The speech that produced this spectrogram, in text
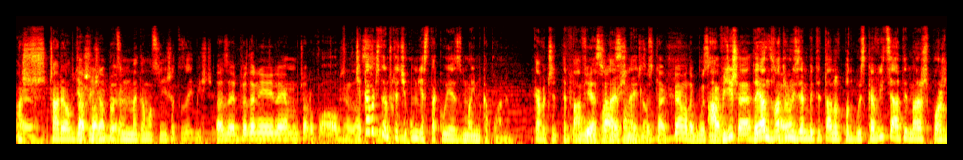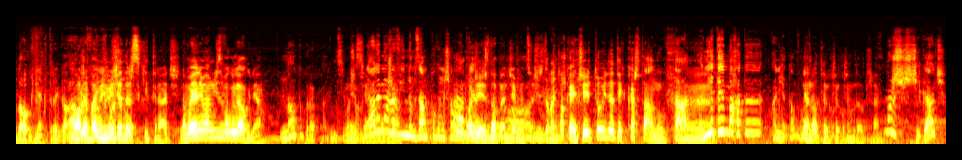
A, Masz czary ognia Ta szara 50% biorę. mega mocniejsze, to zajebiście. A za- Pytanie, ile ja mam czarów ognia. zaraz Ciekawe, czy na zobaczymy. przykład się u mnie stakuje z moim kapłanem. Ciekawe, czy te buffy Jest nakładają się na jednostki. Tak, tylko ja mam A, błyskawice. widzisz, to ja mam dwa trójzęby tytanów pod błyskawicę, a ty masz płaszcz do ognia, którego Może powinniśmy się możemy- też skitrać. No bo ja nie mam nic w ogóle ognia. No to prawda, nic nie masz Nic ognia. nie Ale może w innym zamku będziesz miał A, bo magię. gdzieś zdobędziemy no, coś. Okej, czyli tu idę tych kasztanów. Tak, a nie ty machatę... A nie, to... Nie, no tym, tym, tym, dobrze. Możesz się ścigać.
